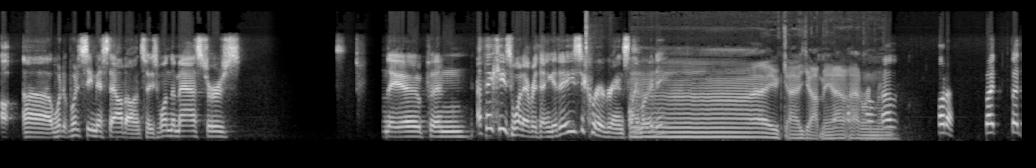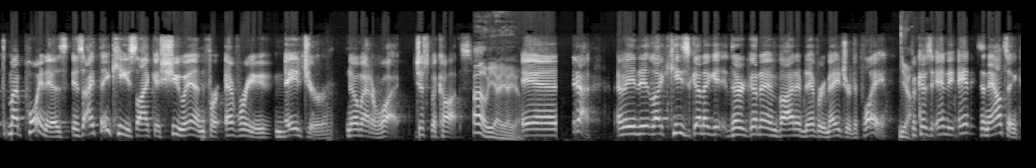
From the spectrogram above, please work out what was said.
Uh, what what has he missed out on? So he's won the Masters, the Open. I think he's won everything. He's a career Grand Slammer, isn't he? Uh, you, you got me. I, I don't remember. Uh, hold on. But but my point is is I think he's like a shoe in for every major, no matter what, just because. Oh yeah, yeah, yeah. And yeah, I mean, it, like he's gonna get, they're gonna invite him to every major to play. Yeah. Because Andy, Andy's announcing,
